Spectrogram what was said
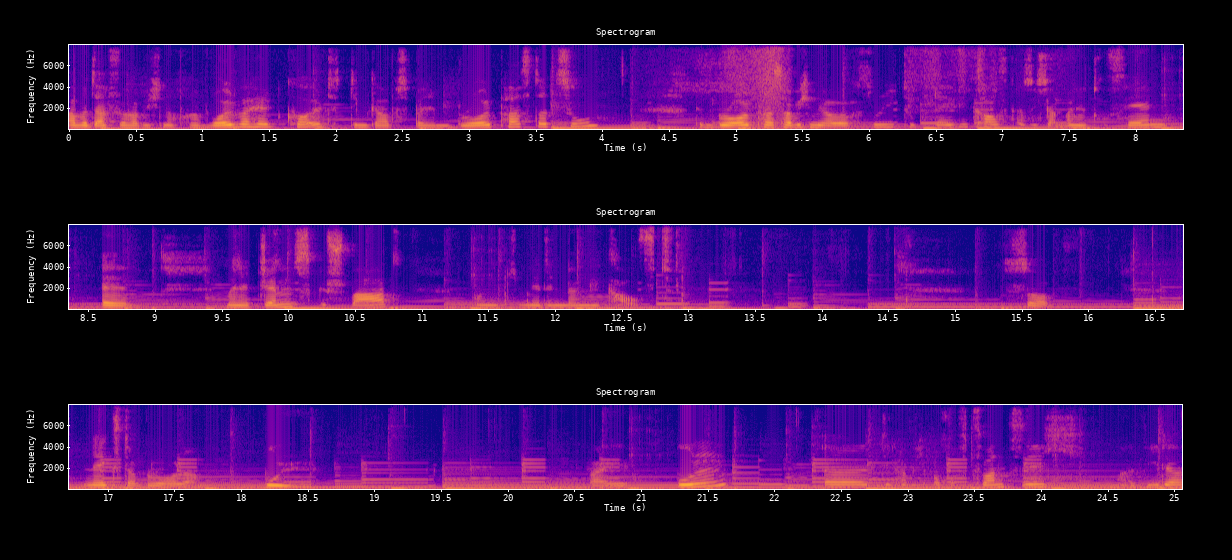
aber dafür habe ich noch Revolverheld Colt. Den gab es bei dem Brawl Pass dazu. Den Brawl Pass habe ich mir aber free to play gekauft. Also ich habe meine Trophäen, äh, meine Gems gespart und mir den dann gekauft. So. Nächster Brawler. Bull. Bei Bull, äh, den habe ich auch auf 20. Mal wieder.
